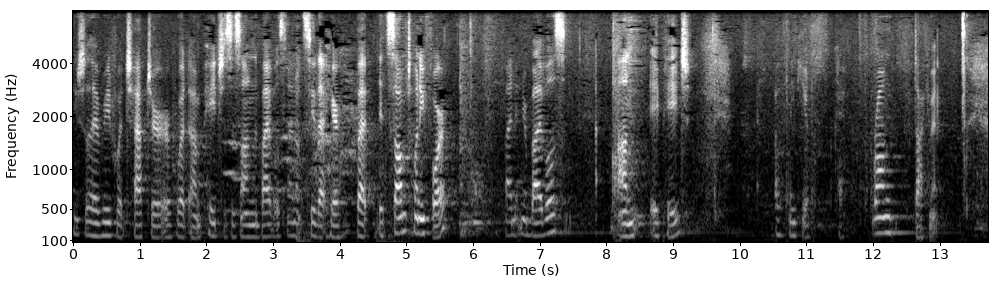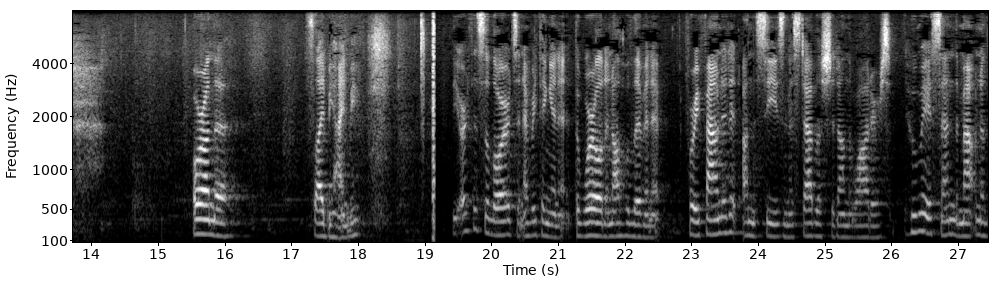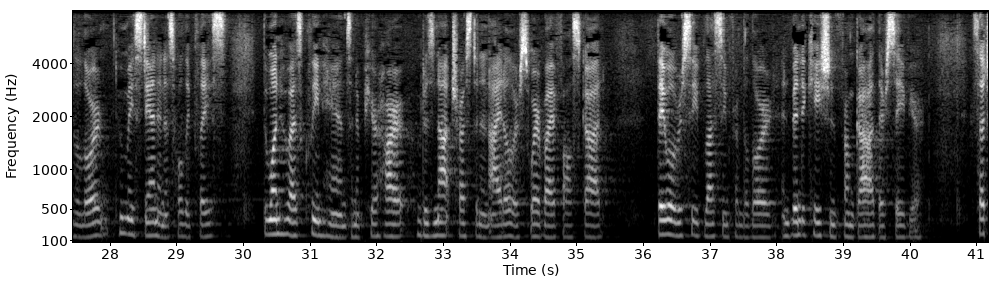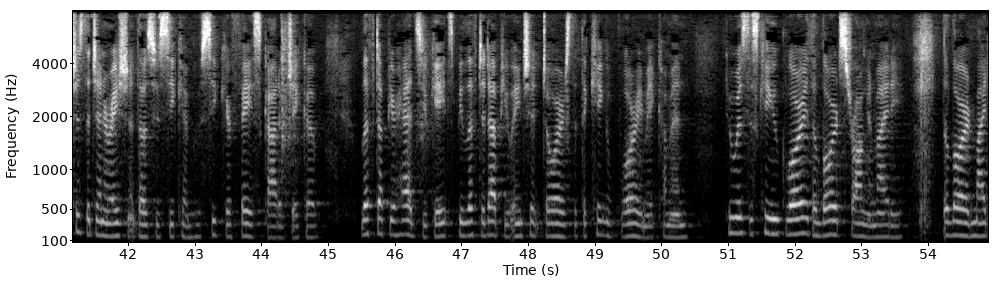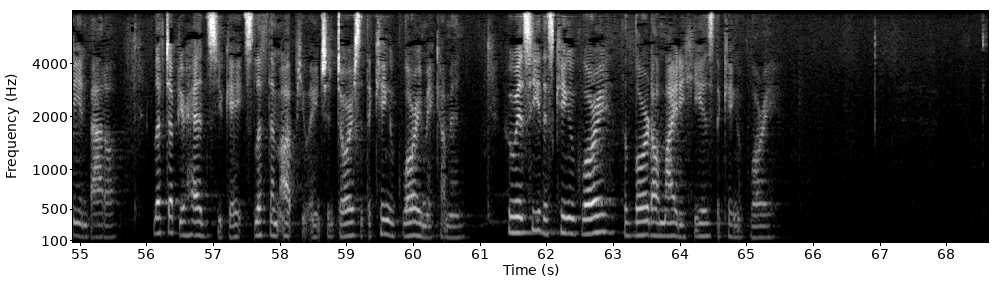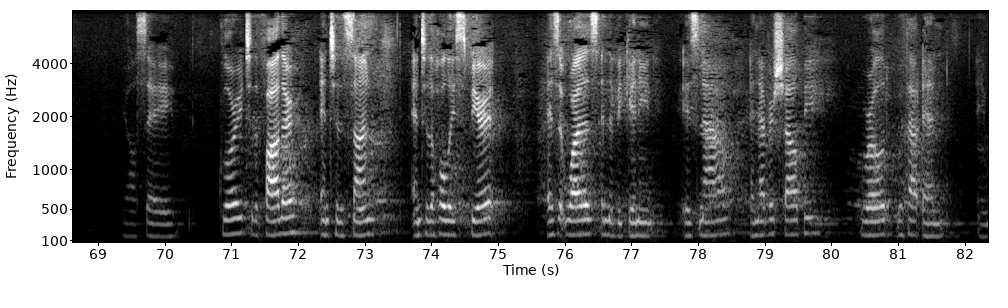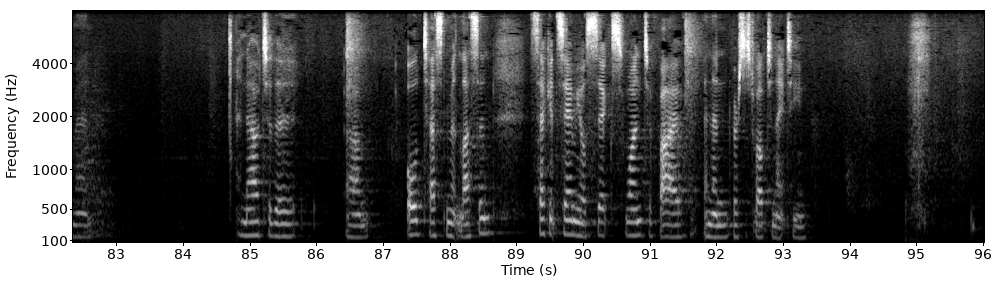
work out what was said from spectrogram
Usually I read what chapter or what um, is on in the Bibles, and I don't see that here. But it's Psalm 24. Find it in your Bibles on a page. Oh, thank you. Okay. Wrong document. Or on the slide behind me. The earth is the Lord's and everything in it, the world and all who live in it. For he founded it on the seas and established it on the waters. Who may ascend the mountain of the Lord? Who may stand in his holy place? The one who has clean hands and a pure heart, who does not trust in an idol or swear by a false God. They will receive blessing from the Lord and vindication from God their Savior. Such is the generation of those who seek him, who seek your face, God of Jacob. Lift up your heads, you gates, be lifted up, you ancient doors, that the King of glory may come in. Who is this King of glory? The Lord strong and mighty, the Lord mighty in battle. Lift up your heads, you gates, lift them up, you ancient doors, that the King of glory may come in. Who is he, this King of glory? The Lord Almighty, he is the King of glory. We all say, Glory to the Father, and to the Son, and to the Holy Spirit as it was in the beginning, is now, and ever shall be, world without end. Amen. And now to the um, Old Testament lesson 2 Samuel 6, 1 to 5, and then verses 12 to 19.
